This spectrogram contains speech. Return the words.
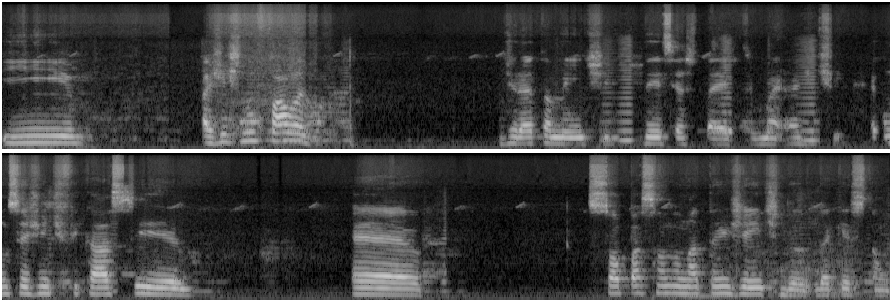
E a gente não fala diretamente desse aspecto, mas a gente, é como se a gente ficasse é, só passando na tangente do, da questão,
